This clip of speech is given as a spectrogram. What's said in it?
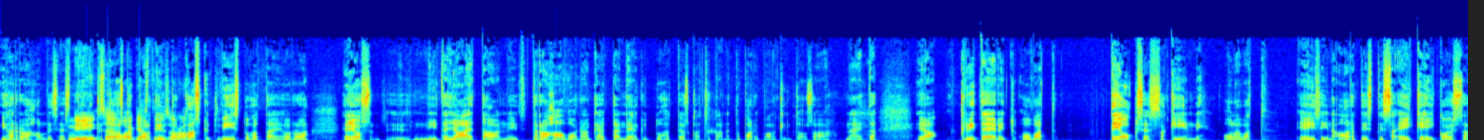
ihan rahallisesti. Niin, Eli se on oikeasti teostopalkinto iso raha. 25 000 euroa. Ja jos eh, niitä jaetaan, niin sitä rahaa voidaan käyttää 40 000, jos katsotaan, että pari palkintoa saa näitä. Ja kriteerit ovat teoksessa kiinni olevat, ei siinä artistissa, ei keikoissa,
